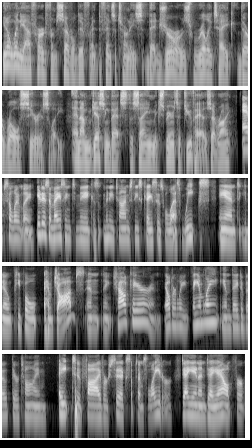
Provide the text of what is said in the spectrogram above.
You know, Wendy, I've heard from several different defense attorneys that jurors really take their role seriously. And I'm guessing that's the same experience that you've had. Is that right? Absolutely. It is amazing to me because many times these cases will last weeks and, you know, people have jobs and childcare and elderly family and they devote their time eight to five or six, sometimes later, day in and day out for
